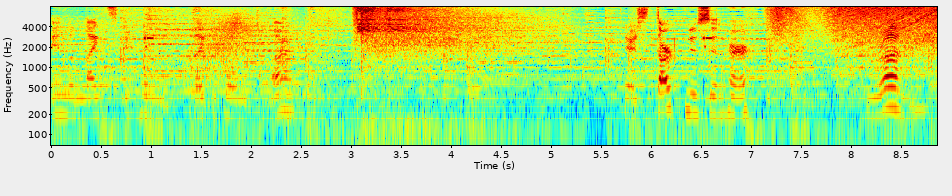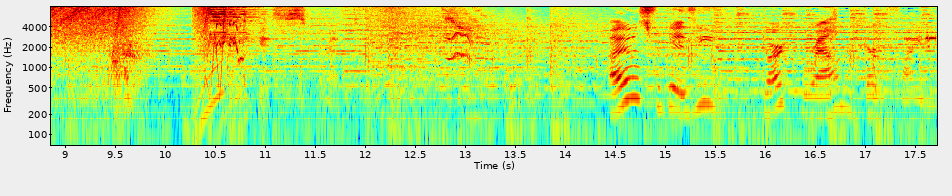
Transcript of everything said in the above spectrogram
in the light's behold, like behold. There's darkness in her. Run! Okay, scrap. I always forget, is he dark brown or dark fighting?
